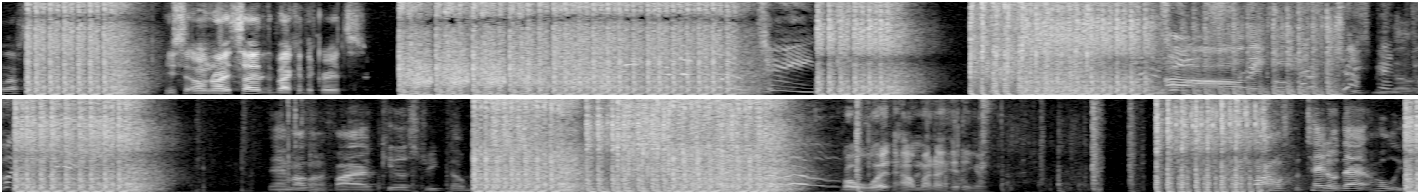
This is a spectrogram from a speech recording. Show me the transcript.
Peeking left side. He's on right side, the back of the crates. Blue team. Oh, they Team both streak tried to has shoot just me, been though. put to an end. Damn, I was on a five kill streak though. Bro. Bro, what? How am I not hitting him? Oh, I almost potatoed that. Holy shit.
